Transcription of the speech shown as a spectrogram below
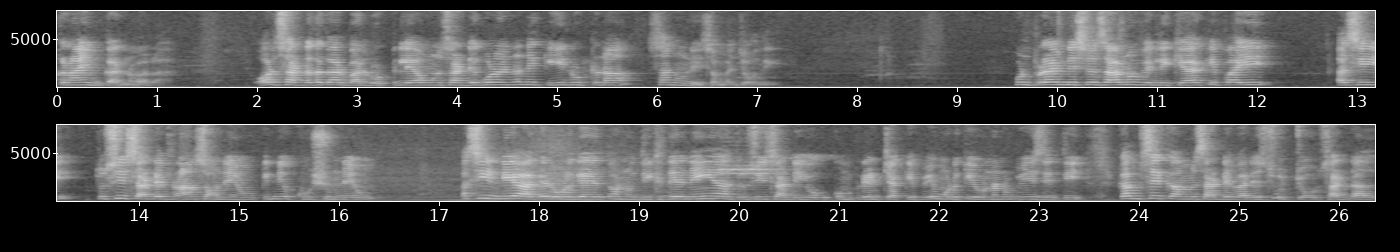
ਕ੍ਰਾਈਮ ਕਰਨ ਵਾਲਾ। ਔਰ ਸਾਡਾ ਤਾਂ ਘਰ-ਬਾਰ ਲੁੱਟ ਲਿਆ, ਹੁਣ ਸਾਡੇ ਕੋਲ ਇਹਨਾਂ ਨੇ ਕੀ ਲੁੱਟਣਾ, ਸਾਨੂੰ ਨਹੀਂ ਸਮਝ ਆਉਂਦੀ। ਹੁਣ ਪ੍ਰਾਈਮ ਮਿਨਿਸਟਰ ਸਾਹਿਬ ਨੂੰ ਵੀ ਲਿਖਿਆ ਕਿ ਭਾਈ, ਅਸੀਂ, ਤੁਸੀਂ ਸਾਡੇ ਫਰਾਂਸ ਆਉਨੇ ਹੋ, ਕਿੰਨੇ ਖੁਸ਼ ਹੁੰਨੇ ਹੋ। ਅਸੀਂ ਇੰਡੀਆ ਆ ਕੇ ਰੋਲ ਗਏ, ਤੁਹਾਨੂੰ ਦਿਖਦੇ ਨਹੀਂ ਆ। ਤੁਸੀਂ ਸਾਡੀ ਉਹ ਕੰਪਲੇਂਟ ਚੱਕ ਕੇ ਫੇਰ ਮੁੜ ਕੇ ਉਹਨਾਂ ਨੂੰ ਭੇਜ ਦਿੱਤੀ। ਕਮ ਸੇ ਕਮ ਸਾਡੇ ਬਾਰੇ ਸੋਚੋ, ਸਾਡਾ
